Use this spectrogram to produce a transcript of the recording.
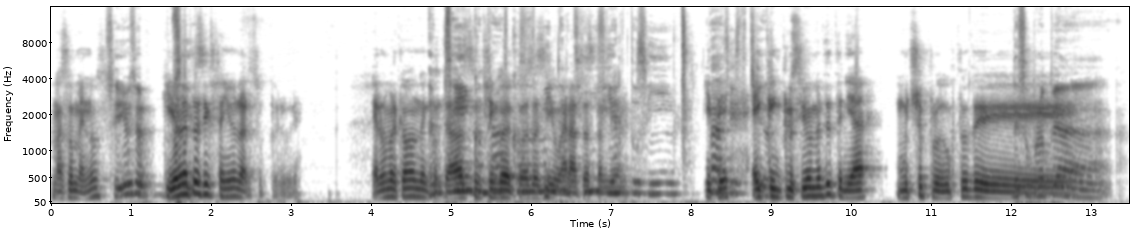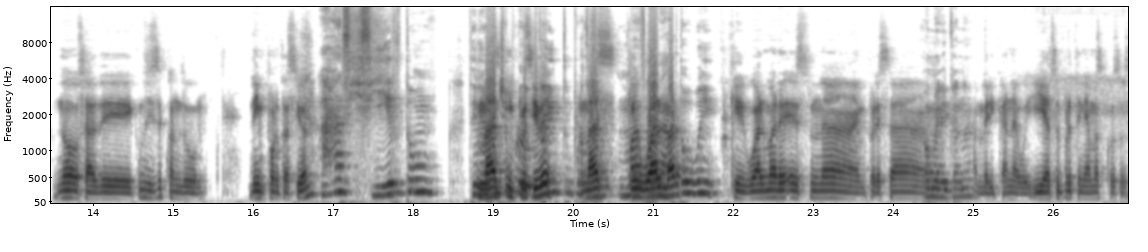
Más o menos. Sí, o sea... Que yo sí. neta sí extraño ir al super, güey. Era un mercado donde encontrabas sí, un chingo de encontrabas cosas y baratas sí, también. cierto, sí. Y, Ah, te- y que inclusivamente tenía mucho producto de... De su propia... No, o sea, de... ¿Cómo se dice? Cuando... De importación. Ah, sí, cierto. Más, inclusive, más que más Walmart. barato. Que Walmart es una empresa Americana. americana, güey. Y el super tenía más cosas.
